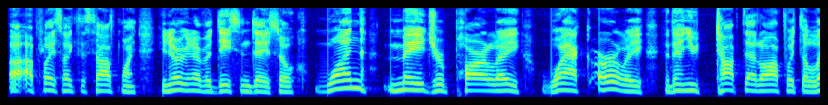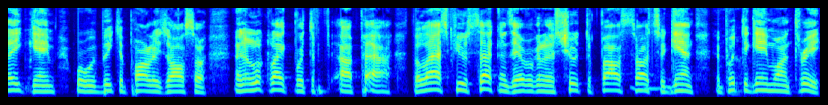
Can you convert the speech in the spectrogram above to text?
a place like the South Point, you know you're going to have a decent day. So one major parlay whack early, and then you top that off with the late game where we beat the parlays also. And it looked like with the uh, uh, the last few seconds, they were going to shoot the foul starts again and put the game on three.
